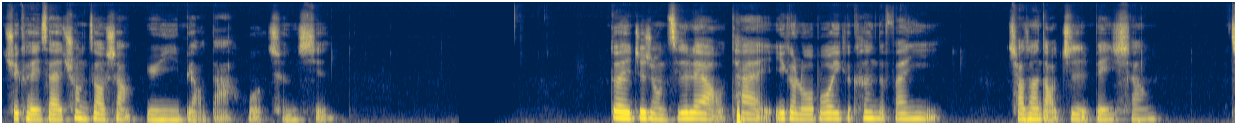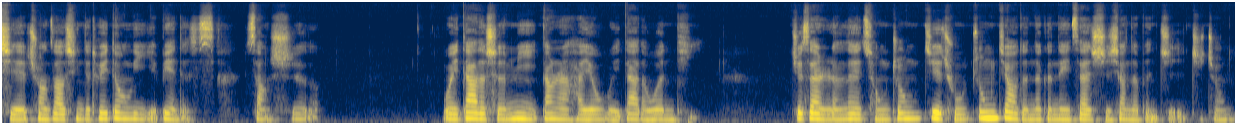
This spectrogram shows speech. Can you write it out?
却可以在创造上予以表达或呈现。对这种资料太一个萝卜一个坑的翻译，常常导致悲伤，且创造性的推动力也变得丧失了。伟大的神秘当然还有伟大的问题，就在人类从中戒除宗教的那个内在实相的本质之中，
